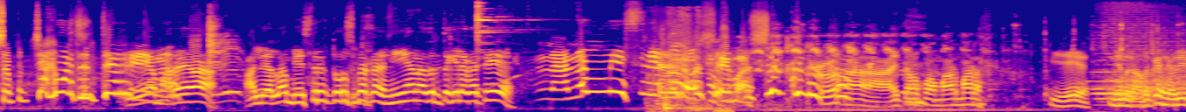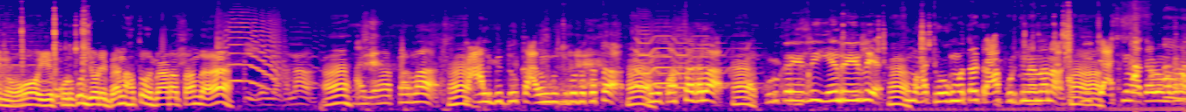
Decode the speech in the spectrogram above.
ಸ್ವಲ್ಪ ಚೆಕ್ ಮಾಡ್ತಿರ್ತೀರಿ ಏ ಮಾರಾಯ ಅಲ್ಲಿ ಎಲ್ಲ ಮೇಸ್ತ್ರಿಗೆ ತೋರಿಸ್ಬೇಕ? ನೀ ಏನ್ ಅದ್ರ ತೆಗಿಲಾಗತಿ ನನ್ನ ಮಿಸ್ರಿ ಆಯ್ತಪ್ಪ ಮಾಡ್ ಮಾಡ. ಏ ನಿನ್ಗ ಅದಕ್ಕೆ ಹೇಳಿ ನೀವು ಈ ಕುಡ್ಕುನ್ ಜೋಡಿ ಬೆನ್ನ ಹತ್ತೋದು ಬೇಡ ತಂದ. ಹಾ? ಏನತ್ತಾರಲ್ಲ ಕಾಲ್ ಬಿದ್ದು ಕಾಲಂಗ್ ಮುಚ್ಕೋಬೇಕತ್ತ ನಿನಗ್ ಗೊತ್ತಾಗಲ್ಲ ಕುಡುಕರಿ ಇರ್ಲಿ ಏನ್ರಿ ಇರ್ಲಿ ಸುಮ್ ಹತ್ತಿ ಹೋಗು ಟ್ರಾಪ್ ಡ್ರಾಪ್ ಕೊಡ್ತೀನಿ ನಾನು. ನೀ ಜಾಸ್ತಿ ಮಾತಾಡೋ ಮಗನ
